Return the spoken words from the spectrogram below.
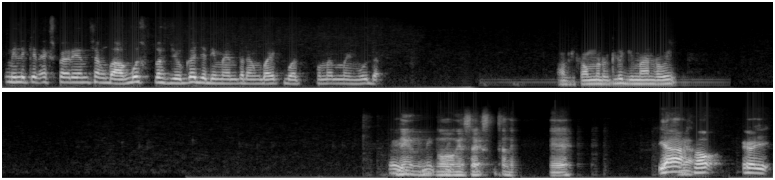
milikin experience yang bagus plus juga jadi mentor yang baik buat pemain-pemain muda. Oke, kalau menurut lu gimana, Rui? Eh, Ini ngomongin Sexton ya. Ya, Ya. no, eh,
